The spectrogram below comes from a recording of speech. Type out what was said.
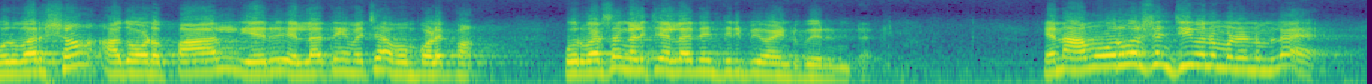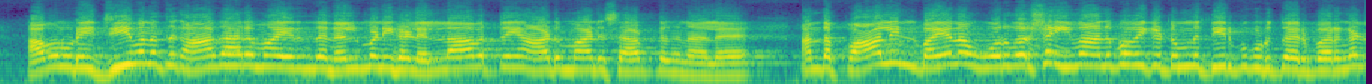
ஒரு வருஷம் அதோட பால் எரு எல்லாத்தையும் வச்சு அவன் பொழைப்பான். ஒரு வருஷம் கழிச்சு எல்லாத்தையும் திருப்பி வாங்கிட்டு போயிருந்துட்டார் ஏன்னா அவன் ஒரு வருஷம் ஜீவனம் பண்ணணும்ல. அவனுடைய ஜீவனத்துக்கு ஆதாரமா இருந்த நெல்மணிகள் எல்லாவற்றையும் ஆடு மாடு சாப்பிட்டதுனால அந்த பாலின் பயனை ஒரு வருஷம் இவன் அனுபவிக்கட்டும்னு தீர்ப்பு கொடுத்தாரு பாருங்கள்.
